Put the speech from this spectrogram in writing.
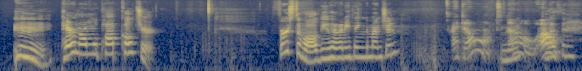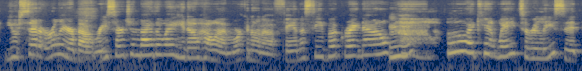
paranormal pop culture. First of all, do you have anything to mention? I don't. No, No. Oh, nothing? you said earlier about researching. By the way, you know how I'm working on a fantasy book right now. Mhm. Oh, I can't wait to release it.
